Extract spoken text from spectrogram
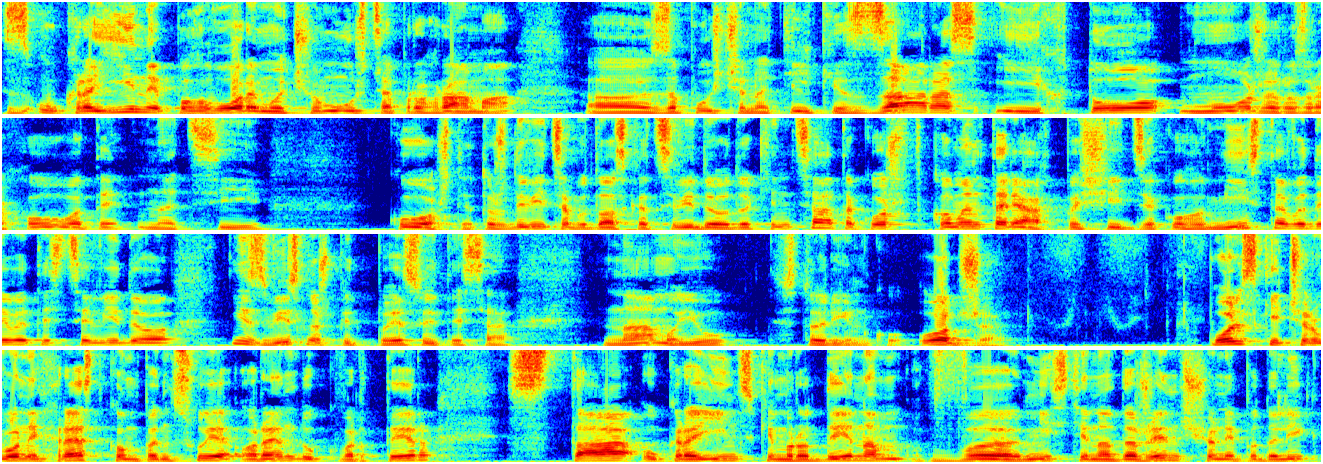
з України. Поговоримо, чому ж ця програма е, запущена тільки зараз і хто може розраховувати на ці кошти. Тож дивіться, будь ласка, це відео до кінця. Також в коментарях пишіть, з якого міста ви дивитесь це відео, і, звісно ж, підписуйтеся на мою сторінку. Отже. Польський Червоний Хрест компенсує оренду квартир 100 українським родинам в місті Надажин, що неподалік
